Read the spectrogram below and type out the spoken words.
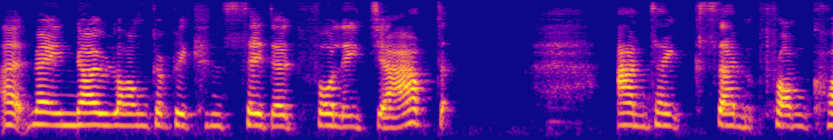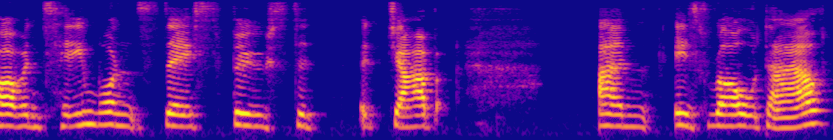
uh, may no longer be considered fully jabbed and exempt from quarantine once this booster jab um, is rolled out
